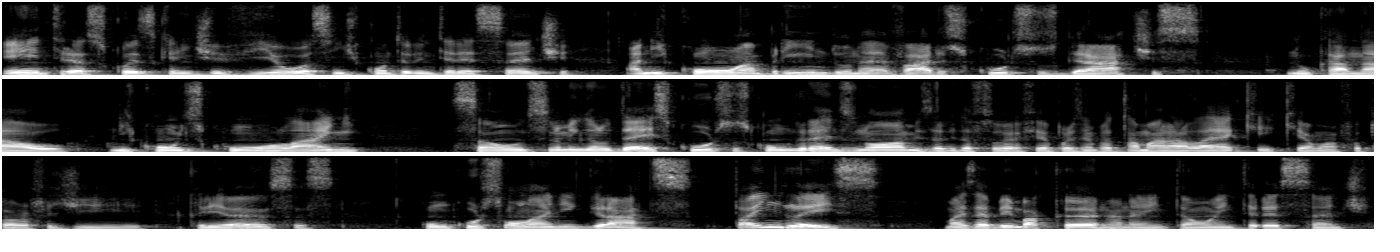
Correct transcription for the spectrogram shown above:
entre as coisas que a gente viu assim de conteúdo interessante, a Nikon abrindo né, vários cursos grátis no canal Nikon School Online. São, se não me engano, 10 cursos com grandes nomes ali da fotografia. Por exemplo, a Tamara Leck, que é uma fotógrafa de crianças, com um curso online grátis. Está em inglês, mas é bem bacana, né? Então é interessante.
